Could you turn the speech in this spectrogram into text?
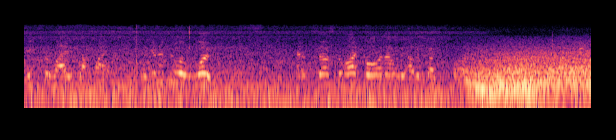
Keep the waves that way. We're going to do a loop. And it starts to my corner, the other coach's corner.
